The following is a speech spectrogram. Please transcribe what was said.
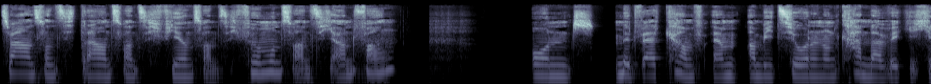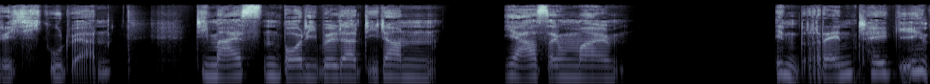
22, 23, 24, 25 anfangen und mit Wettkampfambitionen und kann da wirklich richtig gut werden. Die meisten Bodybuilder, die dann, ja, sagen wir mal, in Rente gehen,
